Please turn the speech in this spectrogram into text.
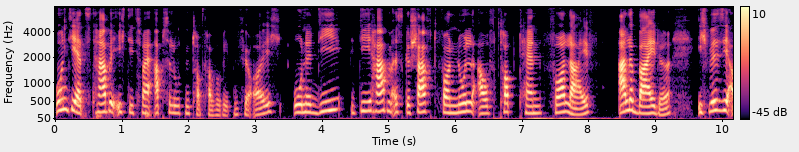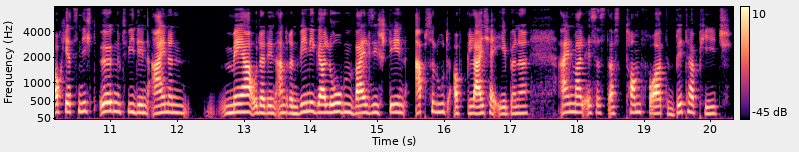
Und jetzt habe ich die zwei absoluten Top-Favoriten für euch. Ohne die, die haben es geschafft von 0 auf Top 10 for Life. Alle beide. Ich will sie auch jetzt nicht irgendwie den einen mehr oder den anderen weniger loben, weil sie stehen absolut auf gleicher Ebene. Einmal ist es das Tom Ford Bitter Peach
